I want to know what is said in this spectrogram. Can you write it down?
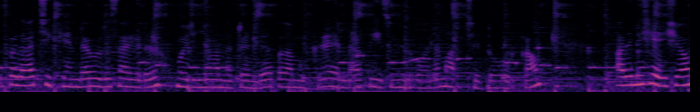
ഇപ്പോൾ ഇതാ ചിക്കന്റെ ഒരു സൈഡ് മുരിഞ്ഞ് വന്നിട്ടുണ്ട്. അപ്പോൾ നമുക്ക് എല്ലാ പീസും ഇതുപോലെ മറിച്ചിട്ട് കൊടുക്കാം. അതിനുശേഷം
